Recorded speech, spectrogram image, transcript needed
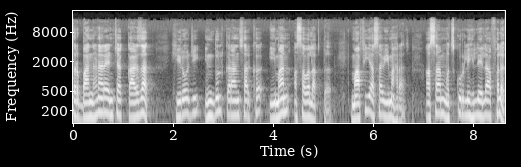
तर बांधणाऱ्यांच्या काळजात हिरोजी इंदुलकरांसारखं इमान असावं लागतं. माफी असावी महाराज असा मजकूर लिहिलेला फलक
